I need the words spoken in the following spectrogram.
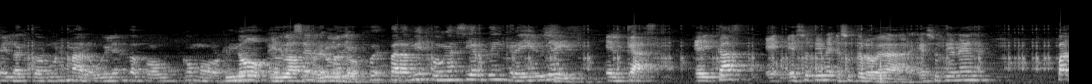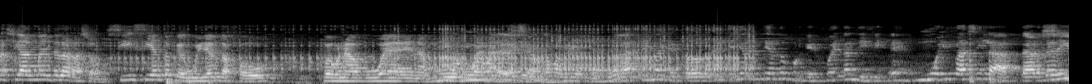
El actor no es malo, William Dafoe como... No, en lo absoluto. fue- para mí fue un acierto increíble Sí. el cast. El cast, eh, eso tiene, eso te lo voy a dar, eso tiene parcialmente la razón. Sí siento que William Dafoe fue una buena, muy buena elección. Ryuk. Lástima que todo... Es que yo no entiendo por qué fue tan difícil. Es muy fácil adaptar Sí.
